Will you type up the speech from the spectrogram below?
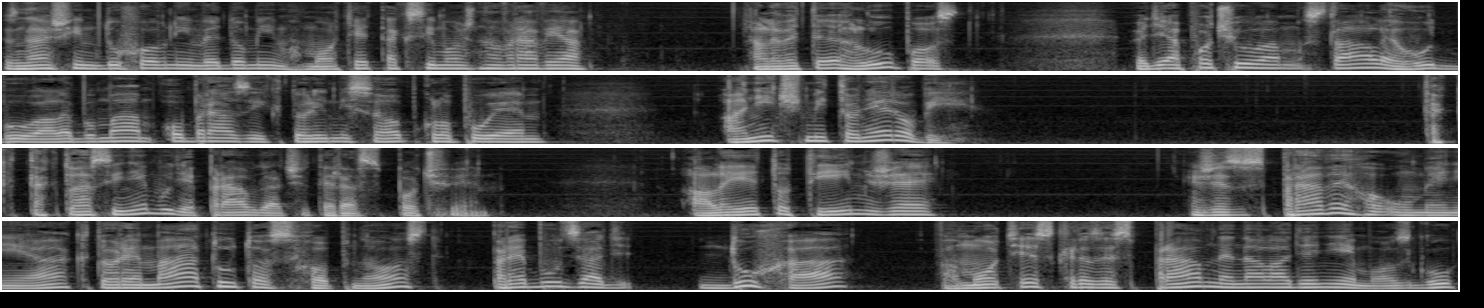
s našim duchovným vedomím hmote, tak si možno vravia, ale to je hlúposť. Veď ja počúvam stále hudbu, alebo mám obrazy, ktorými sa obklopujem a nič mi to nerobí. Tak, tak to asi nebude pravda, čo teraz počujem. Ale je to tým, že, že z pravého umenia, ktoré má túto schopnosť prebudzať ducha v hmote skrze správne naladenie mozgu,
